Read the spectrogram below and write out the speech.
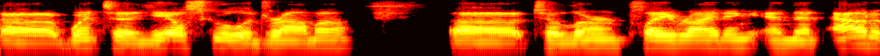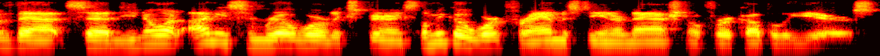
uh, went to Yale School of Drama uh, to learn playwriting, and then out of that said, you know what, I need some real world experience. Let me go work for Amnesty International for a couple of years.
